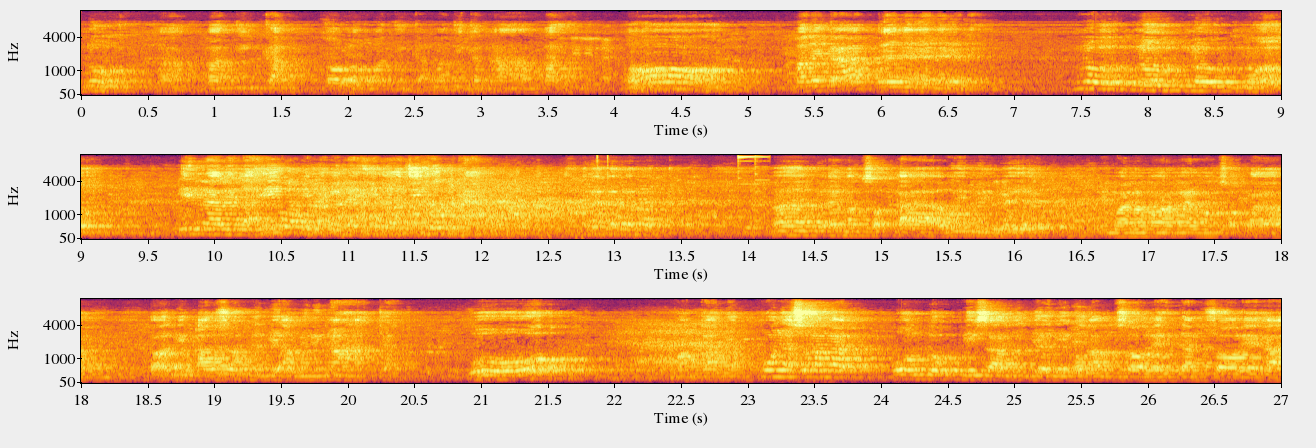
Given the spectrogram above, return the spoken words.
Nur. Nah, matikan. Tolong matikan. Matikan apa? Oh rene nur nur nur nur. Innalillahi wa inna ilaihi raji'un. Aduh, emang sok kawin gitu ya. Di mana-mana emang sok kawin. Tadi asal dan diaminin aja. Oh, makanya punya semangat untuk bisa menjadi orang soleh dan soleha.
